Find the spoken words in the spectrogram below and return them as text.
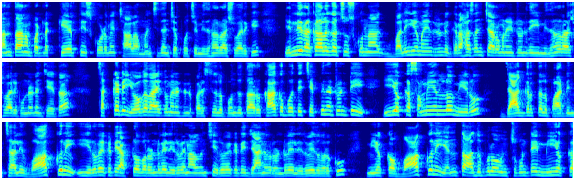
సంతానం పట్ల కేర్ తీసుకోవడమే చాలా మంచిదని చెప్పొచ్చు మిథునరాశి వారికి. ఎన్ని రకాలుగా చూసుకున్నా బలీయమైనటువంటి గ్రహ సంచారం అనేటువంటిది ఈ మిథునరాశి వారికి ఉండడం చేత చక్కటి యోగదాయకమైనటువంటి పరిస్థితులు పొందుతారు. కాకపోతే చెప్పినటువంటి ఈ యొక్క సమయంలో మీరు జాగ్రత్తలు పాటించాలి. వాక్కుని ఈ ఇరవై ఒకటి అక్టోబర్ రెండు వేల ఇరవై నాలుగు నుంచి ఇరవై ఒకటి జనవరి రెండు వేల ఇరవై ఐదు వరకు మీ యొక్క వాక్కుని ఎంత అదుపులో ఉంచుకుంటే మీ యొక్క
